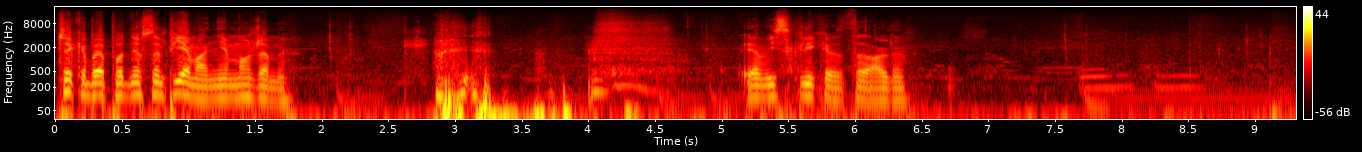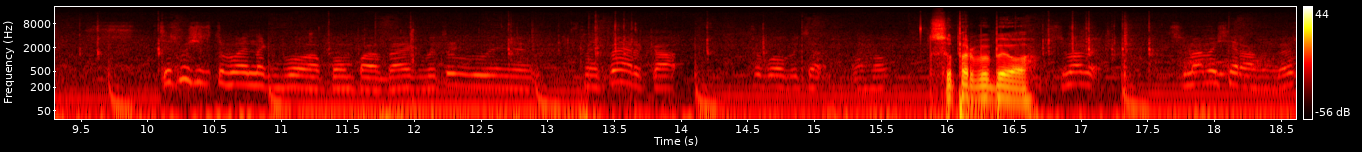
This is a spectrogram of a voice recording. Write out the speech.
Czekaj, bo ja podniosłem piema, nie możemy. ja mi z klikiem totalnym. Była jednak była pompa, bo jakby to były, nie wiem, snajperka, to byłoby cia... Aha. Super by było. Trzymamy, trzymamy się razem, wiesz?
